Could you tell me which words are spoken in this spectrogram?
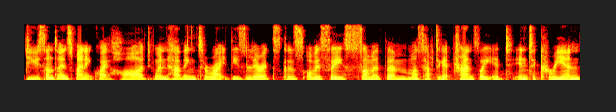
do you sometimes find it quite hard when having to write these lyrics? Because obviously, some of them must have to get translated into Korean.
